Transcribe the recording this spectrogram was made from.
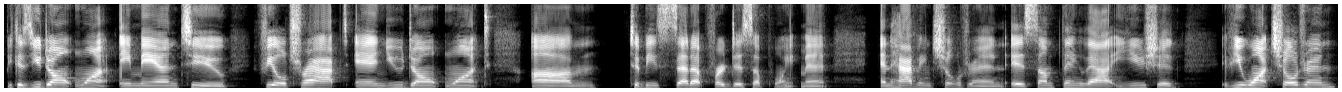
Because you don't want a man to feel trapped and you don't want um, to be set up for disappointment. And having children is something that you should, if you want children,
